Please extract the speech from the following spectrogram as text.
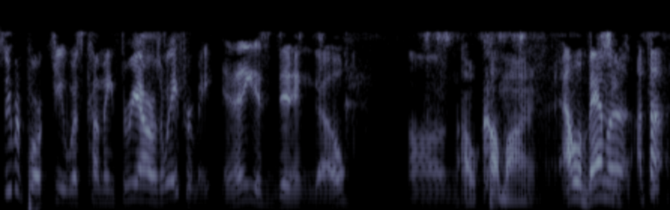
Super Porky was coming three hours away from me, and then he just didn't go. Um, Oh come on, Alabama! I thought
